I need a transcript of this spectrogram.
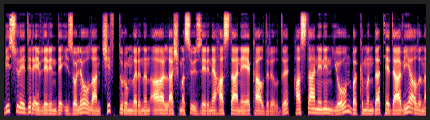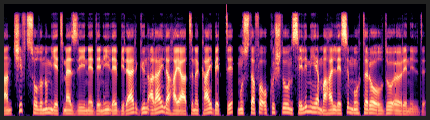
Bir süredir evlerinde izole olan çift durumlarının ağırlaşması üzerine hastaneye kaldırıldı. Hastanenin yoğun bakımında tedaviye alınan çift solunum yetmezliği nedeniyle birer gün arayla hayatını kaybetti. Mustafa Okuşlu'nun Selimiye mahallesi muhtarı olduğu öğrenildi.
